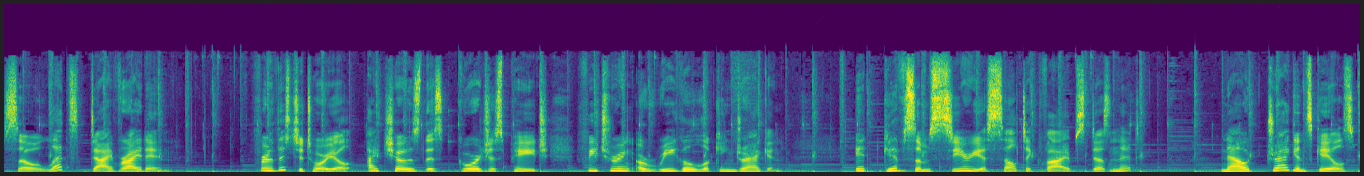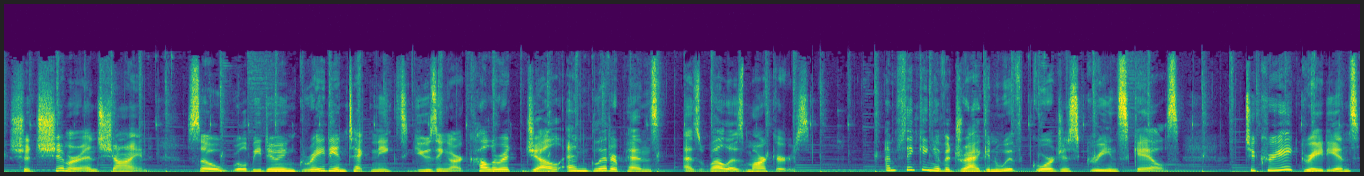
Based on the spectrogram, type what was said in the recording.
so let's dive right in. For this tutorial, I chose this gorgeous page featuring a regal looking dragon. It gives some serious Celtic vibes, doesn't it? Now, dragon scales should shimmer and shine, so we'll be doing gradient techniques using our Colorit gel and glitter pens as well as markers. I'm thinking of a dragon with gorgeous green scales. To create gradients,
